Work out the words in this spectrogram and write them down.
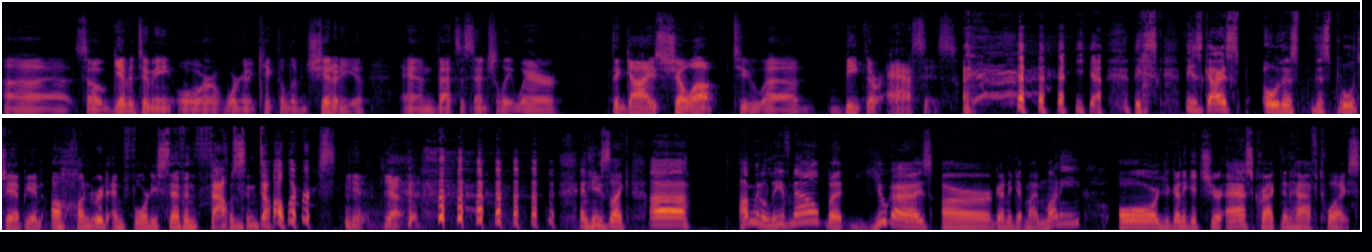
Uh, so give it to me, or we're gonna kick the living shit out of you. And that's essentially where the guys show up to uh, beat their asses. yeah, these these guys owe this this pool champion hundred and forty seven thousand dollars, yeah, yeah, and he's like, "Uh, I'm gonna leave now, but you guys are gonna get my money, or you're gonna get your ass cracked in half twice."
